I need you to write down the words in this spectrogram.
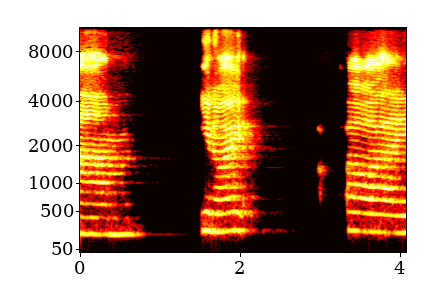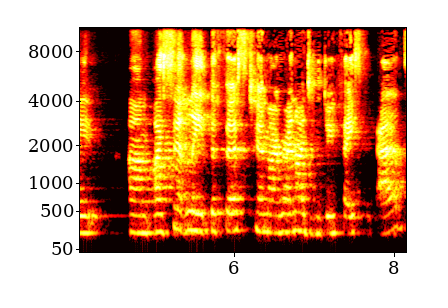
Um, you know, I um, I certainly the first term I ran, I didn't do Facebook ads.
